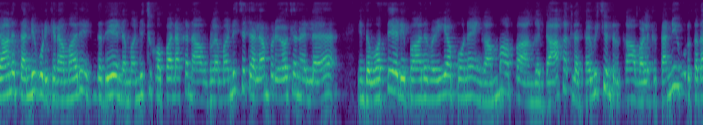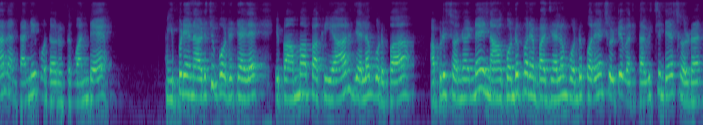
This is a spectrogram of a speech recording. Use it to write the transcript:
யானை தண்ணி குடிக்கிற மாதிரி இருந்தது என்னை மன்னிச்சுக்கோப்பானாக்க நான் உங்களை மன்னிச்சுட்டெல்லாம் பிரயோஜனம் இல்லை. இந்த ஒத்தையடி பாதை வழியா போனேன் எங்க அம்மா அப்பா அங்க தாகத்துல தவிச்சுட்டு இருக்கா அவளுக்கு தண்ணி கொடுக்கதான் நான் தண்ணி கொண்டு வரதுக்கு வந்தேன். இப்படி என்ன அடிச்சு போட்டுட்டாலே இப்ப அம்மா அப்பாக்கு யார் ஜலம் கொடுப்பா? அப்படி சொன்னோடனே நான் கொண்டு போறேன்ப்பா ஜலம் கொண்டு போறேன்னு சொல்லிட்டு இவர் தவிச்சுட்டே சொல்றேன்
